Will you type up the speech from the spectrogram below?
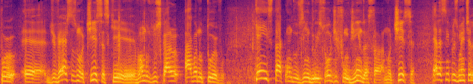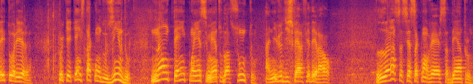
por é, diversas notícias que vamos buscar água no turvo. Quem está conduzindo isso ou difundindo essa notícia, ela é simplesmente eleitoreira. Porque quem está conduzindo não tem conhecimento do assunto a nível de esfera federal. Lança-se essa conversa dentro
